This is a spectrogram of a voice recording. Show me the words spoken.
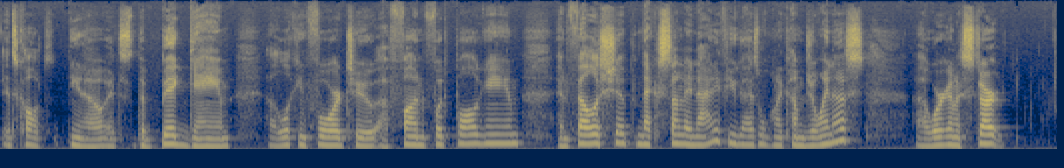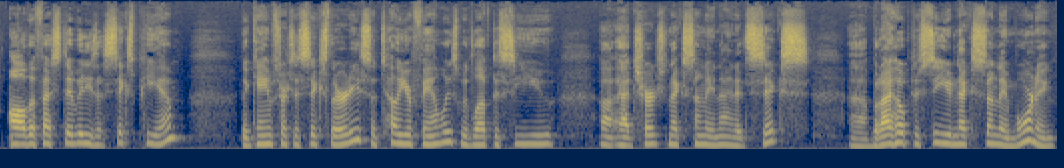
it's called, you know, it's the big game. Uh, looking forward to a fun football game and fellowship next Sunday night. If you guys want to come join us, uh, we're going to start all the festivities at 6 p.m. The game starts at 6:30. So tell your families we'd love to see you uh, at church next Sunday night at six. Uh, but I hope to see you next Sunday morning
